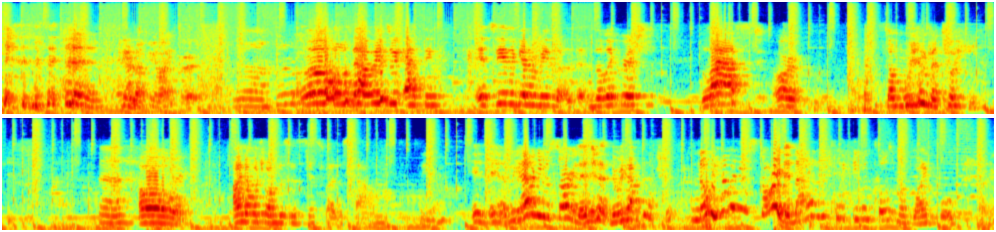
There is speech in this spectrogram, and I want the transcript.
I don't know if you like it. Uh-huh. Oh, that means we. I think it's either gonna be the, the licorice last or somewhere in between. Uh, Oh, I know which one this is just by the sound. Yeah. it- it- we haven't even started. Do we have to? No, we haven't even started. I haven't even closed my blindfold. Okay.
